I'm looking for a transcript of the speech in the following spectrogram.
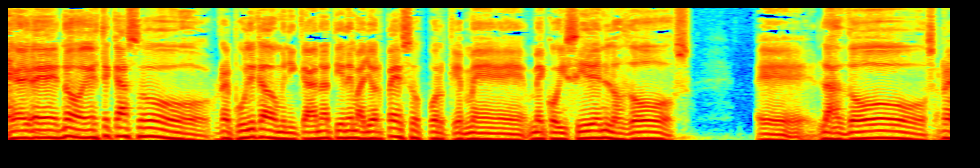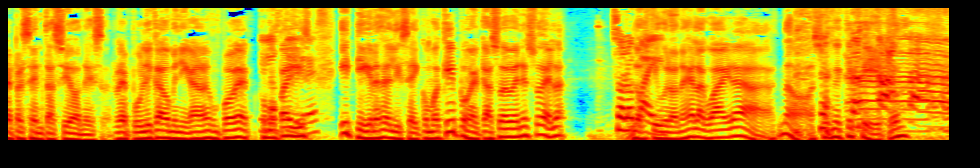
eh, no, en este caso, República Dominicana tiene mayor peso porque me, me coinciden los dos, eh, las dos representaciones. República Dominicana como, como país tigres? y Tigres del Licey como equipo. En el caso de Venezuela, Solo los país. tiburones de la Guaira, no, es un equipito.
